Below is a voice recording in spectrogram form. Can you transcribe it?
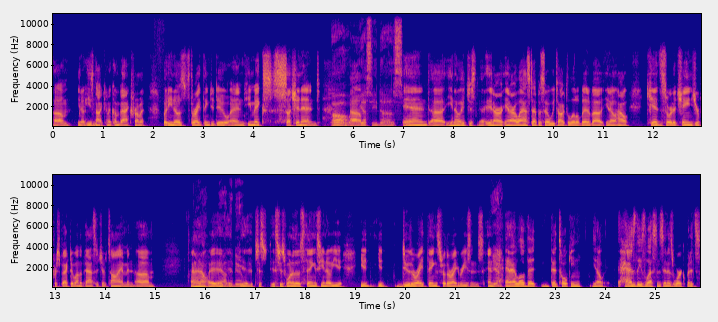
um, you know he's not going to come back from it, but he knows it's the right thing to do, and he makes such an end. Oh, Um, yes, he does. And uh, you know, it just in our in our last episode we talked a little bit about you know how kids sort of change your perspective on the passage of time, and um, I don't know, it, Yeah, it- they do. it's just it's just one of those things, you know, you you you do the right things for the right reasons, and Yeah. and I love that that Tolkien you know has these lessons in his work, but it's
